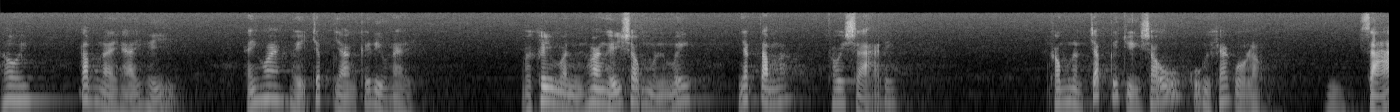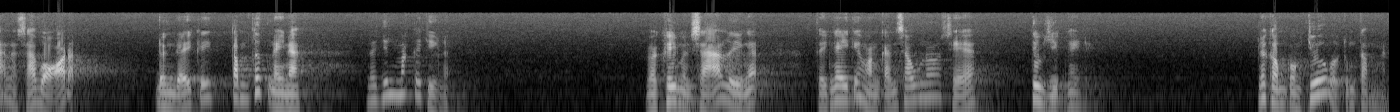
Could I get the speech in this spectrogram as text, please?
thôi, tâm này hãy hỷ, hãy hoan hỷ chấp nhận cái điều này. Và khi mình hoan hỷ xong, mình mới nhắc tâm á, thôi xả đi, không nên chấp cái chuyện xấu của người khác vào lòng. Ừ. xả là xả bỏ đó. Đừng để cái tâm thức này nè, nó dính mắc cái chuyện đó và khi mình xả liền á, thì ngay cái hoàn cảnh xấu nó sẽ tiêu diệt ngay. Nó không còn chứa vào trung tâm mình.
